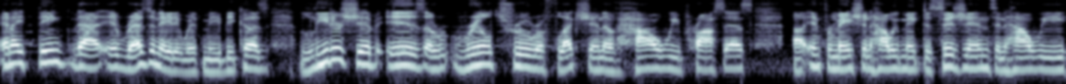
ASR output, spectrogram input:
And I think that it resonated with me because leadership is a real true reflection of how we process uh, information, how we make decisions, and how we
